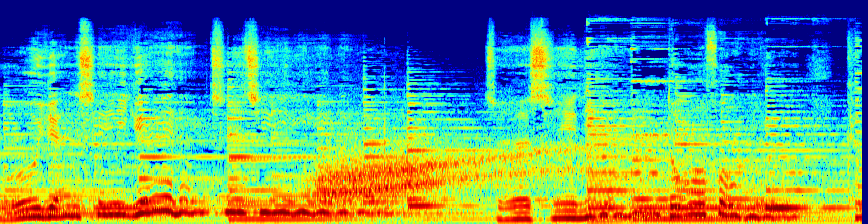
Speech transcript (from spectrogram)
不愿谁怨知己。这些年多风雨，看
